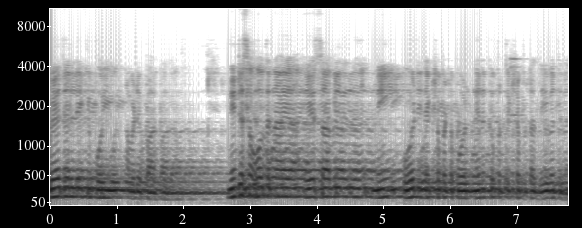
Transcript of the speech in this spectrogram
ബേദലിലേക്ക് പോയി അവിടെ പാർക്കുക. നിന്റെ സഹോദരനായ ഏസാബിൽ നിന്ന് നീ ഓടി രക്ഷപ്പെട്ടപ്പോൾ നിനക്ക് പ്രത്യക്ഷപ്പെട്ട ദൈവത്തിന്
